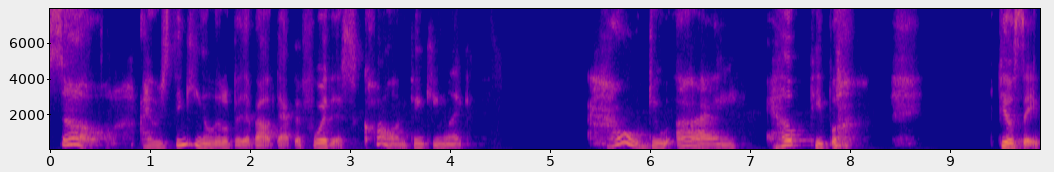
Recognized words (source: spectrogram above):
So I was thinking a little bit about that before this call. I'm thinking like, how do I help people feel safe?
